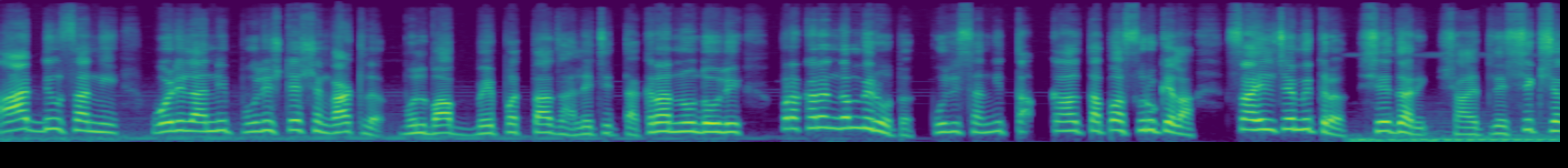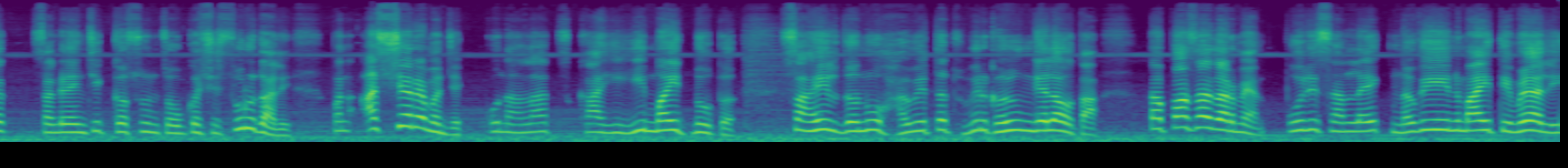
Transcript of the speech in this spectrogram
आठ दिवसांनी वडिलांनी पोलीस स्टेशन गाठलं. मुलबाप बेपत्ता झाल्याची तक्रार नोंदवली. प्रकरण गंभीर होतं. पोलिसांनी तत्काळ तपास सुरू केला. साहिलचे मित्र शेजारी शाळेतले शिक्षक सगळ्यांची कसून चौकशी सुरू झाली. पण आश्चर्य म्हणजे कुणालाच काहीही माहीत नव्हतं. साहिल जणू हवेतच विरघळून गेला होता. तपासादरम्यान पोलिसांना एक नवीन माहिती मिळाली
